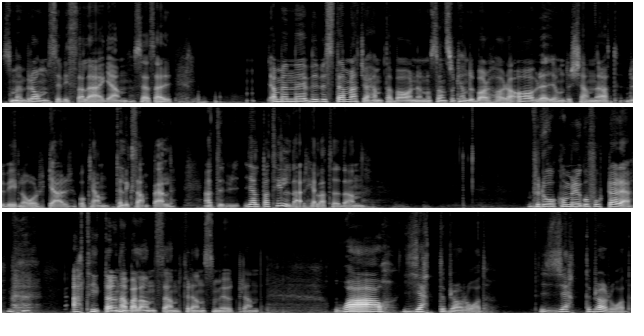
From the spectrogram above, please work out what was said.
som en broms i vissa lägen. Säga så här, ja, men eh, vi bestämmer att jag hämtar barnen och sen så kan du bara höra av dig om du känner att du vill och orkar och kan, till exempel. Att hjälpa till där hela tiden. För då kommer det gå fortare att hitta den här balansen för den som är utbränd. Wow! Jättebra råd. Jättebra råd.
